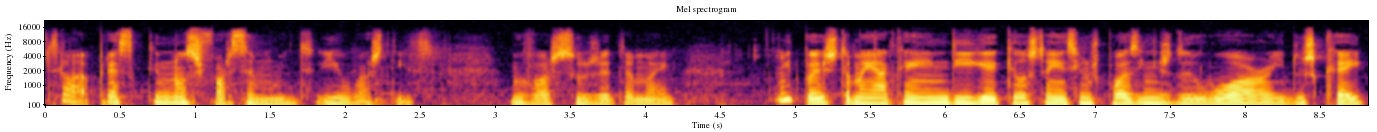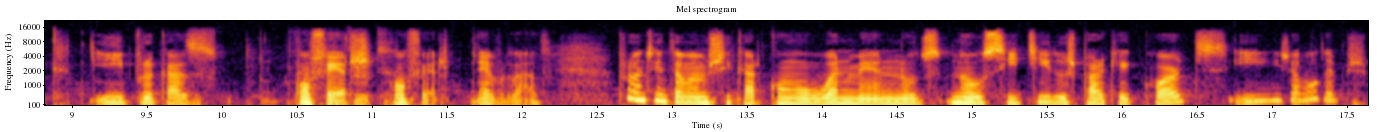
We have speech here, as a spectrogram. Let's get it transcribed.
sei lá, parece que não se esforça muito e eu gosto disso. Uma voz suja também. E depois também há quem diga que eles têm assim uns pozinhos de War e dos Cake e por acaso confere, confere, é verdade. Pronto, então vamos ficar com o One Man No, no City dos Parquet Courts e já voltamos.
